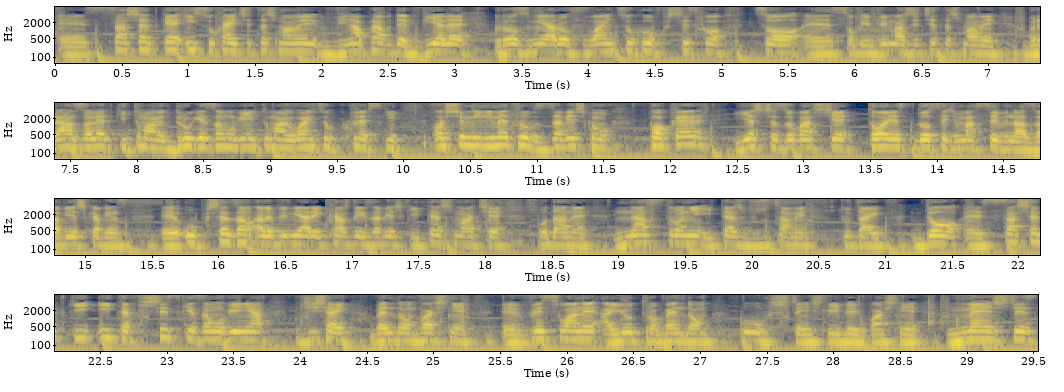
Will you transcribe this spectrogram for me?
e, saszetkę i słuchajcie, też mamy naprawdę wiele rozmiarów łańcuchów, wszystko co e, sobie wymarzycie, też mamy bransoletki, tu mamy drugie zamówienie, tu mamy łańcuch królewski 8 mm z zawieszką Poker, jeszcze zobaczcie, to jest dosyć masywna zawieszka, więc e, uprzedzam, ale wymiary każdej zawieszki też macie podane na stronie i też wrzucamy tutaj do e, saszetki. I te wszystkie zamówienia dzisiaj będą właśnie wysłane, a jutro będą u szczęśliwych właśnie mężczyzn.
